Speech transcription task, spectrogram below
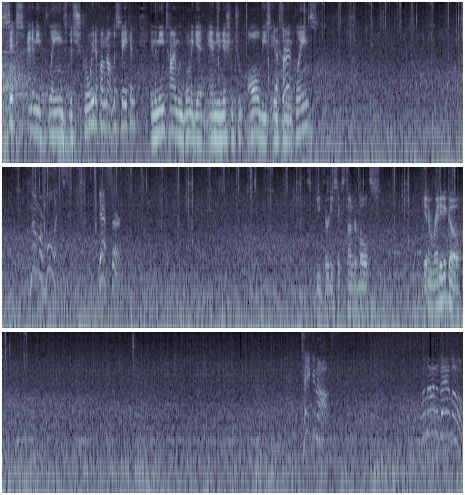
Six enemy planes destroyed, if I'm not mistaken. In the meantime, we want to get ammunition to all these Yes, incoming planes. No more bullets! Yes, sir. It's P-36 Thunderbolts. Get them ready to go. Taking off! I'm out of ammo!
